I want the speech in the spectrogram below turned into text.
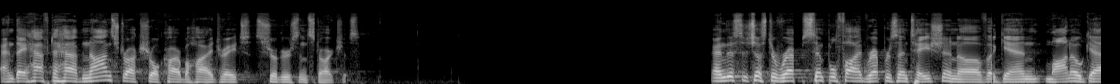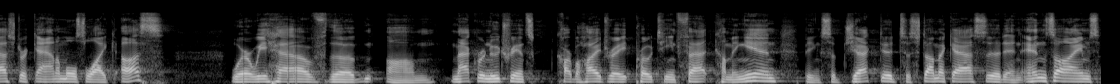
and they have to have non-structural carbohydrates, sugars and starches. And this is just a rep simplified representation of, again, monogastric animals like us, where we have the um, macronutrients, carbohydrate, protein, fat coming in, being subjected to stomach acid and enzymes,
